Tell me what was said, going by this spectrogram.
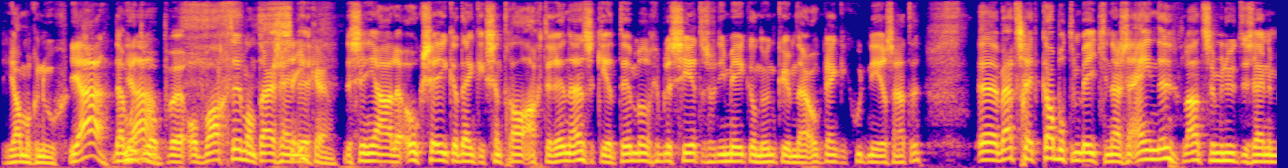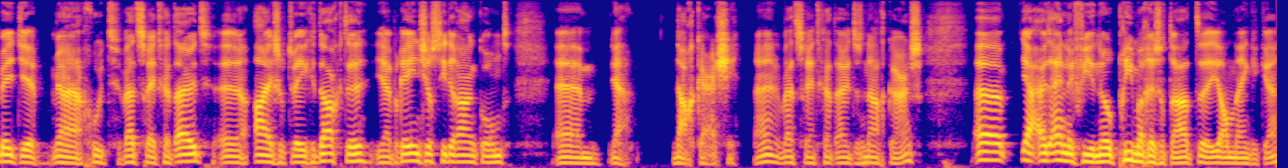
jammer genoeg. Ja, Daar ja. moeten we op, op wachten, want daar zijn de, de, signalen ook zeker, denk ik, centraal achterin. Hè. Als een keer Timber geblesseerd is of die mee kan doen, kun je hem daar ook, denk ik, goed neerzetten. Uh, wedstrijd kabbelt een beetje naar zijn einde. Laatste minuten zijn een beetje, ja goed, wedstrijd gaat uit. Uh, Ajax op twee gedachten. Je hebt Rangers die eraan komt. Um, ja, nachtkaarsje. Hè? wedstrijd gaat uit als nachtkaars. Uh, ja, uiteindelijk 4-0. Prima resultaat, Jan, denk ik, hè?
